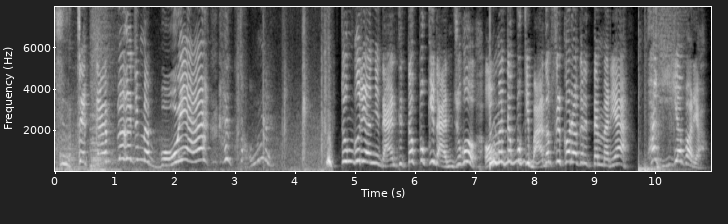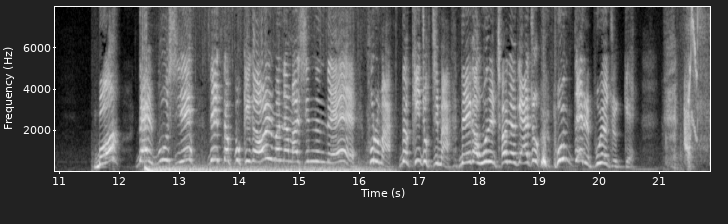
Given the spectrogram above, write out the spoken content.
진짜 깜빡 아줌마 뭐야? 정말. 뚱그리 언니 나한테 떡볶이도 안 주고 엄마 떡볶이 맛없을 거라 그랬단 말이야. 확 이겨버려. 뭐? 날 무시해? 내 떡볶이가 얼마나 맛있는데. 푸르마, 너 기죽지 마. 내가 오늘 저녁에 아주 본때를 보여줄게. 아싸!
